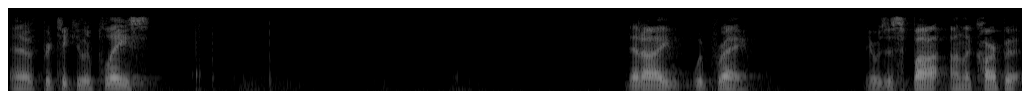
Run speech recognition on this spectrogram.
and a particular place that I would pray. There was a spot on the carpet,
